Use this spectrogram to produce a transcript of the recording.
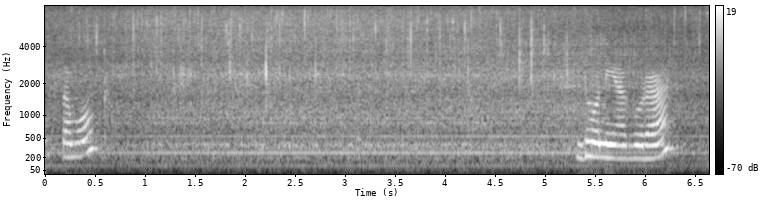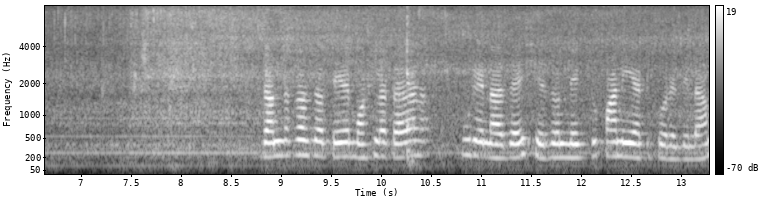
এক চামচ। ধনিয়া গুঁড়া। রান্নাটা যাতে মশলাটা পুড়ে না যায়, সেজন্য একটু পানি অ্যাড করে দিলাম।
